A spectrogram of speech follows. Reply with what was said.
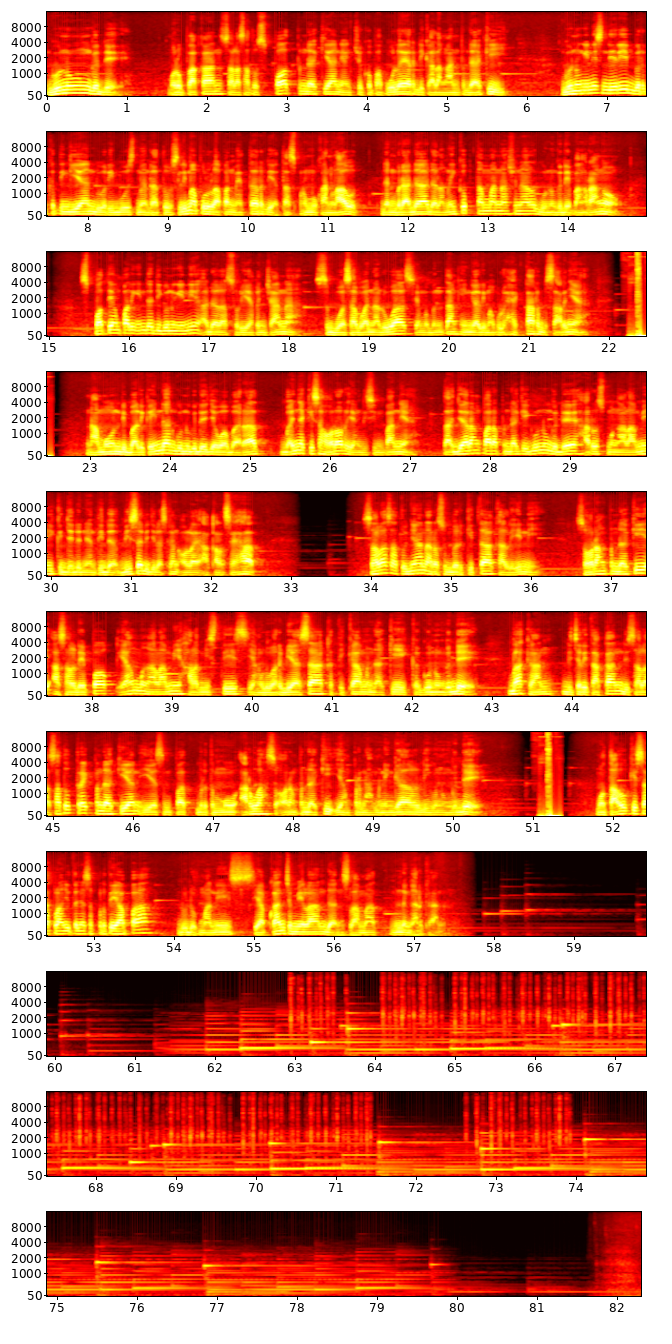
Gunung Gede merupakan salah satu spot pendakian yang cukup populer di kalangan pendaki. Gunung ini sendiri berketinggian 2.958 meter di atas permukaan laut dan berada dalam lingkup Taman Nasional Gunung Gede Pangrango. Spot yang paling indah di gunung ini adalah Surya Kencana, sebuah sabana luas yang membentang hingga 50 hektar besarnya. Namun di balik keindahan Gunung Gede Jawa Barat, banyak kisah horor yang disimpannya. Tak jarang para pendaki Gunung Gede harus mengalami kejadian yang tidak bisa dijelaskan oleh akal sehat. Salah satunya narasumber kita kali ini, seorang pendaki asal Depok yang mengalami hal mistis yang luar biasa ketika mendaki ke Gunung Gede. Bahkan diceritakan di salah satu trek pendakian ia sempat bertemu arwah seorang pendaki yang pernah meninggal di Gunung Gede. Mau tahu kisah kelanjutannya seperti apa? Duduk manis, siapkan cemilan, dan selamat mendengarkan.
